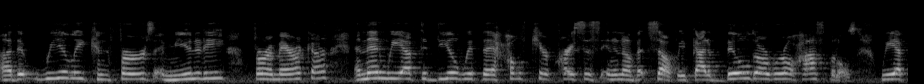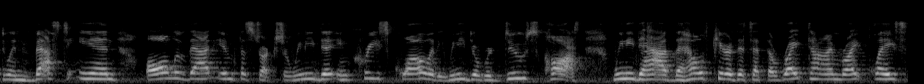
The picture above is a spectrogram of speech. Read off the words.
uh, that really confers immunity for America. And then we have to deal with the healthcare crisis in and of itself. We've got to build our rural hospitals. We have to invest in all of that infrastructure. We need to increase quality. We need to reduce cost. We need to have the health care that's at the right time, right place,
